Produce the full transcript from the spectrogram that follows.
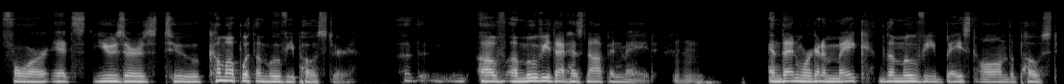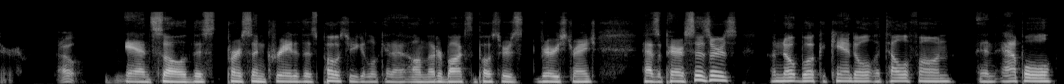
for its users to come up with a movie poster of a movie that has not been made. Mhm. And then we're going to make the movie based on the poster. oh, mhm. And so this person created this poster. You can look at it on Letterboxd. The poster is very strange. Has a pair of scissors, a notebook, a candle, a telephone, an apple,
